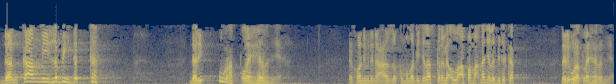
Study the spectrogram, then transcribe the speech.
Dan kami lebih dekat dari urat lehernya Ikhwan ibn a'azakumullah dijelaskan oleh Allah apa maknanya lebih dekat dari urat lehernya.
